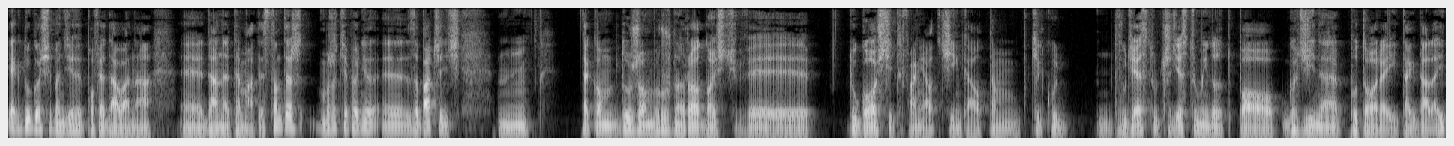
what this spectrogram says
jak długo się będzie wypowiadała na e, dane tematy. Stąd też możecie pewnie e, zobaczyć mm, taką dużą różnorodność w długości trwania odcinka, od tam kilku 20-30 minut po godzinę, półtorej i tak dalej,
